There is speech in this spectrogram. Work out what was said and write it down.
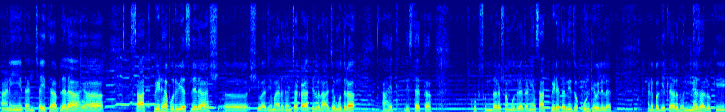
आणि त्यांच्या इथे आपल्याला ह्या सात पिढ्यापूर्वी असलेल्या श- शिवाजी महाराजांच्या काळातील राजमुद्रा आहेत. दिसत आहेत का? खूप सुंदर अशा मुद्रा आहेत आणि या सात पिढ्या त्यांनी जपून ठेवलेल्या आहेत. आणि बघितल्यावर धन्य झालो की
